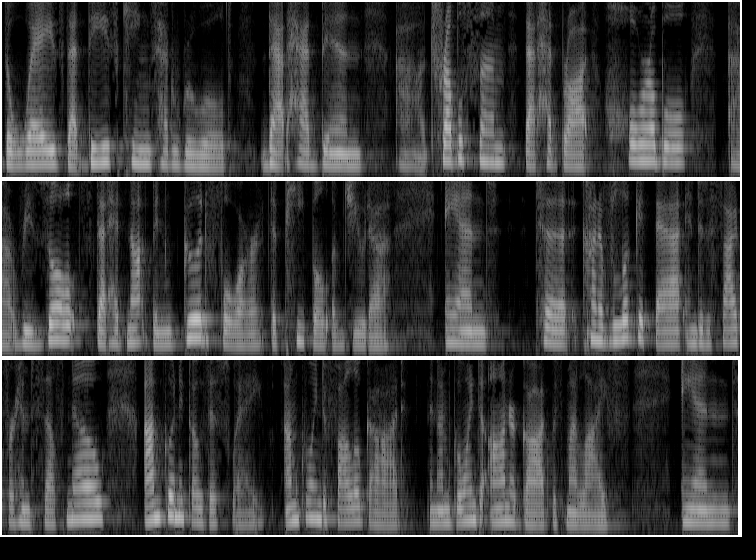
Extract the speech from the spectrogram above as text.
the ways that these kings had ruled that had been uh, troublesome, that had brought horrible uh, results, that had not been good for the people of Judah. And to kind of look at that and to decide for himself no, I'm going to go this way. I'm going to follow God and I'm going to honor God with my life and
